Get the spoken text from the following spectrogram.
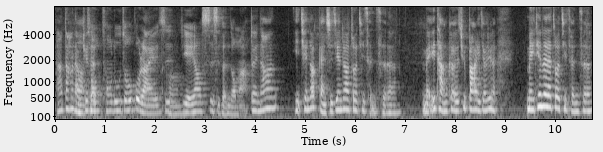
然后到后来我觉得从泸州过来是也要四十分钟嘛。对，然后以前都赶时间都要坐计程车，每一堂课去巴黎教去，每天都在坐计程车。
